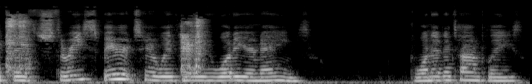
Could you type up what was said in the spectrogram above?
If there's three spirits here with me, what are your names? One at a time, please.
